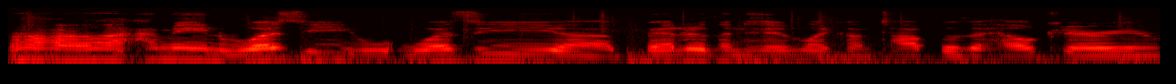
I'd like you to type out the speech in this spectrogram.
uh, I mean, was he was he uh, better than him like on top of the Helicarrier?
